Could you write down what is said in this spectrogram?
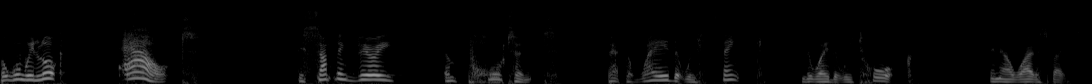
But when we look out, there's something very important about the way that we think, the way that we talk in our wider space.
